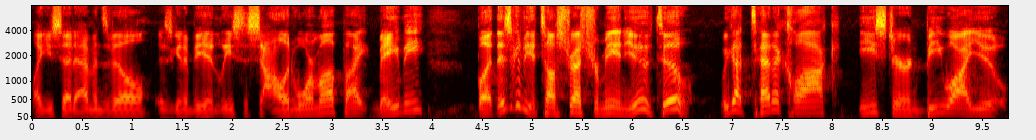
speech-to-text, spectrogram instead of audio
Like you said, Evansville is going to be at least a solid warm up, I maybe. But this is going to be a tough stretch for me and you too. We got 10 o'clock Eastern BYU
